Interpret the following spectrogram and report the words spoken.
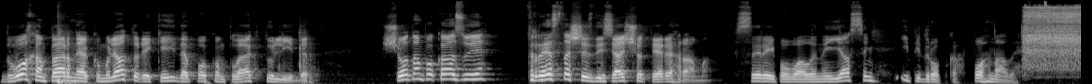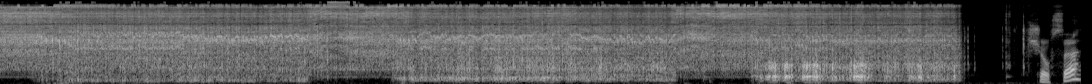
2 амперний акумулятор, який йде по комплекту лідер. Що там показує? 364 грама. Сирий повалений ясень і підробка. Погнали. Що все?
